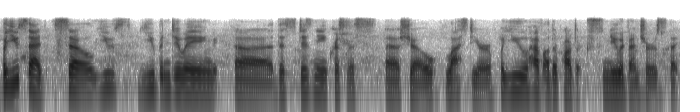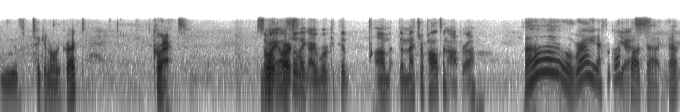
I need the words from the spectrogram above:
but you said so. You you've been doing uh, this Disney Christmas uh, show last year, but you have other projects, new adventures that you've taken on, correct? Correct. So What I also like I work at the um the Metropolitan Opera. Oh, right. I forgot about that. Yep.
